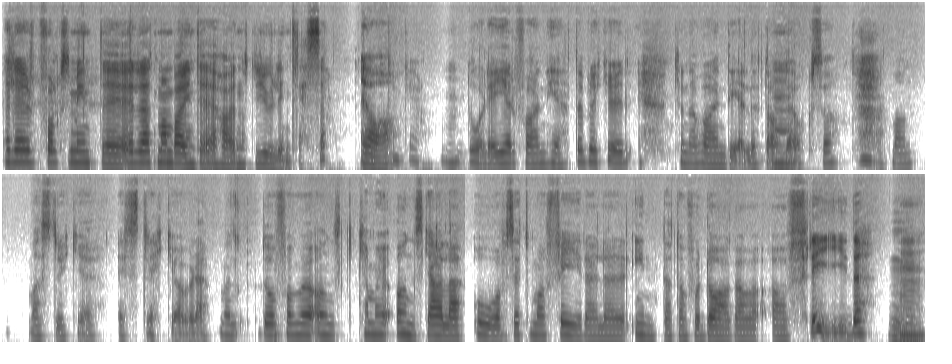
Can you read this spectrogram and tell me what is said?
Eller folk som inte, eller att man bara inte har något julintresse. Ja, mm. dåliga erfarenheter brukar ju kunna vara en del av mm. det också. Att man, man stryker ett streck över det. Men då får man önska, kan man ju önska alla, oavsett om man firar eller inte, att de får dagar av, av frid. Mm.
